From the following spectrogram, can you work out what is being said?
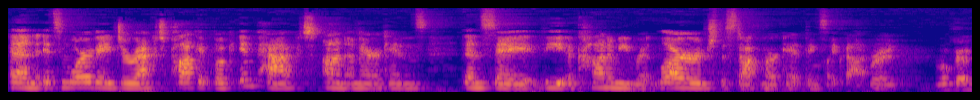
and it's more of a direct pocketbook impact on Americans than, say, the economy writ large, the stock market, things like that. Right. Okay.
